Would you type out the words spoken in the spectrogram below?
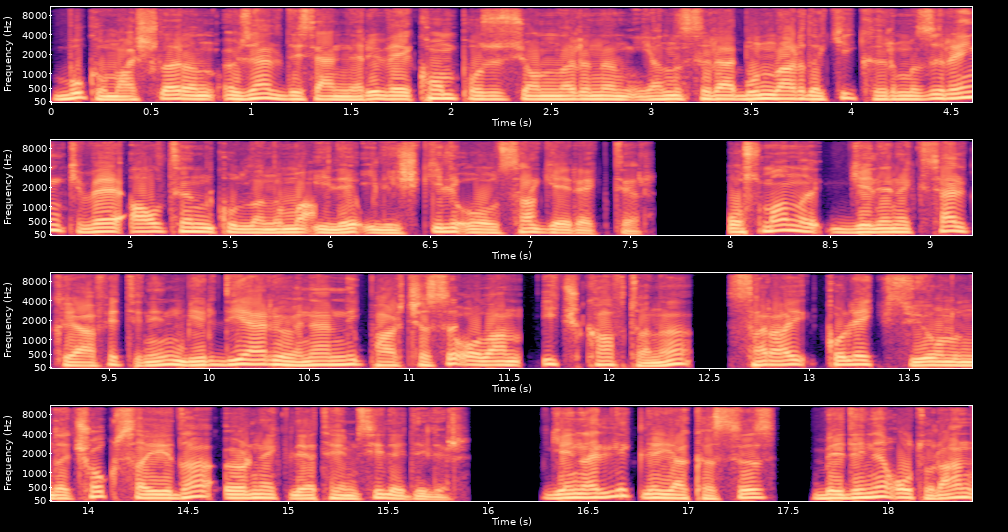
bu kumaşların özel desenleri ve kompozisyonlarının yanı sıra bunlardaki kırmızı renk ve altın kullanımı ile ilişkili olsa gerektir. Osmanlı geleneksel kıyafetinin bir diğer önemli parçası olan iç kaftanı, saray koleksiyonunda çok sayıda örnekle temsil edilir. Genellikle yakasız, bedene oturan,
